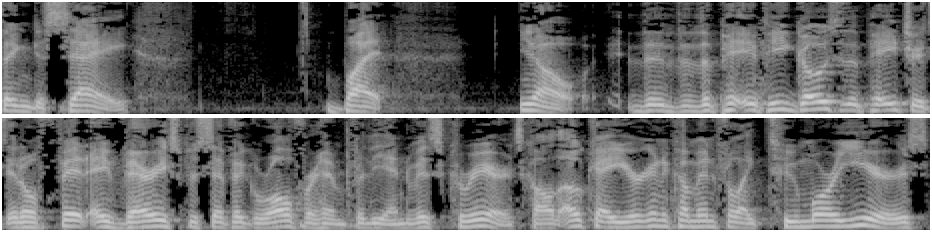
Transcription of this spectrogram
thing to say, but you know, the, the, the, if he goes to the Patriots, it'll fit a very specific role for him for the end of his career. It's called, okay, you're going to come in for like two more years,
